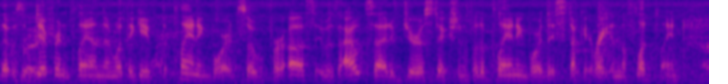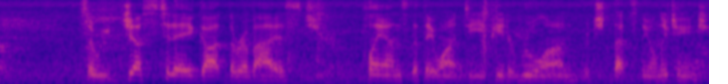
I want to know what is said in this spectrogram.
That was a different plan than what they gave the planning board. So for us, it was outside of jurisdiction. For the planning board, they stuck it right in the floodplain. So we just today got the revised plans that they want DEP to rule on, which that's the only change.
